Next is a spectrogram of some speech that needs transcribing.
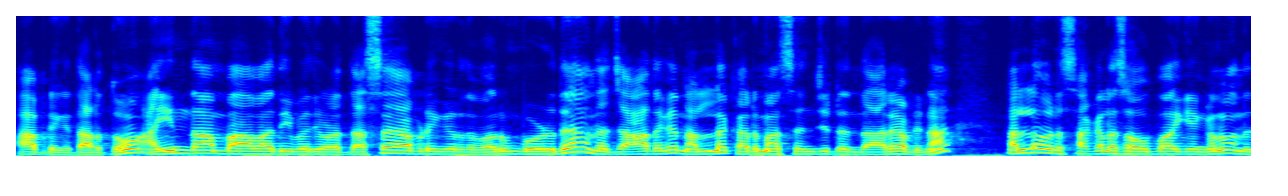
அப்படிங்கிறது அர்த்தம் ஐந்தாம் பாவாதிபதியோட தசை அப்படிங்கிறது வரும்பொழுது அந்த ஜாதகர் நல்ல கர்மா செஞ்சுட்டு இருந்தார் அப்படின்னா நல்ல ஒரு சகல சௌபாகியங்களும் அந்த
